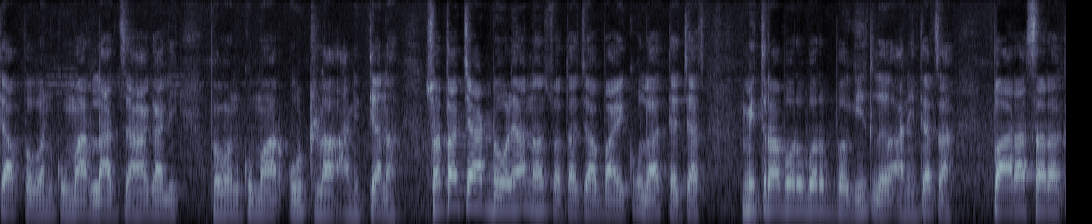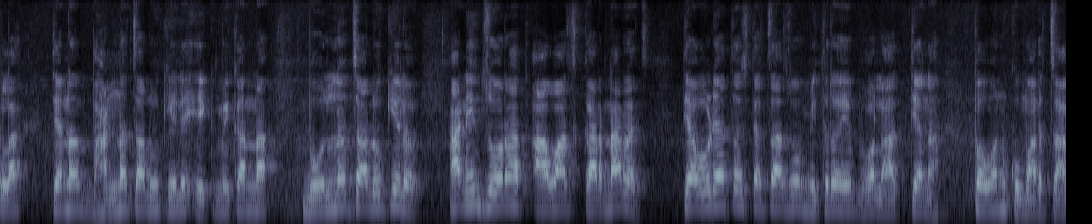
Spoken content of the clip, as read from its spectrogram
त्या पवनकुमारला जाग आली. पवनकुमार उठला आणि त्यानं स्वतःच्या डोळ्यानं स्वतःच्या बायकोला त्याच्याच मित्राबरोबर बघितलं आणि त्याचा पारा सरकला. त्यानं भांडणं चालू केले एकमेकांना बोलणं चालू केलं आणि जोरात आवाज करणारच. तेवढ्यातच त्याचा जो मित्र आहे भोला त्यानं पवनकुमारचा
